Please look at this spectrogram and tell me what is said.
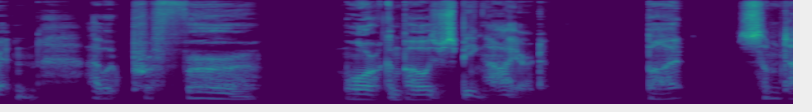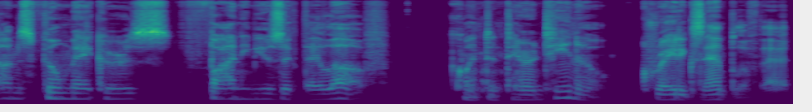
written. I would prefer more composers being hired. But sometimes filmmakers find music they love. Quentin Tarantino, great example of that.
